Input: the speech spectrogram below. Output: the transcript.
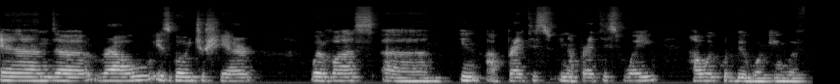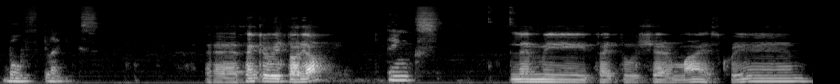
And uh, Raul is going to share with us um, in a practice in a practice way how we could be working with both plugins. Uh, thank you, Victoria. Thanks. Let me try to share my screen.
